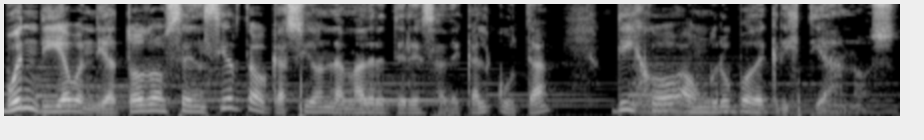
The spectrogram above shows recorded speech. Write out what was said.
Buen día, buen día a todos. En cierta ocasión la Madre Teresa de Calcuta dijo a un grupo de cristianos,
